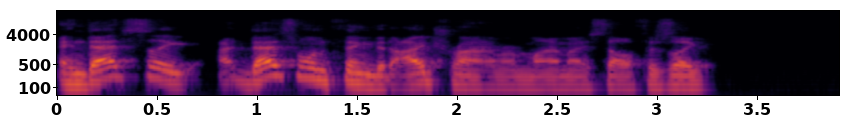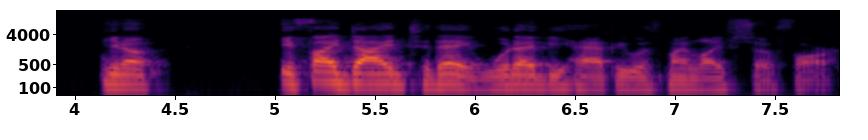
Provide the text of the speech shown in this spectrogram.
And that's like that's one thing that I try and remind myself is like you know, if I died today, would I be happy with my life so far?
